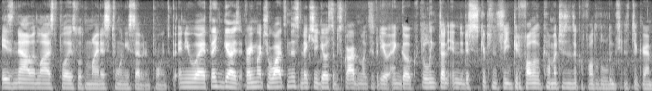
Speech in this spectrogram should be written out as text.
is now in last place with minus 27 points. But anyway, thank you guys very much for watching this. Make sure you go subscribe and like this video, and go click the link down in the description so you can follow the comments and follow the links Instagram,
